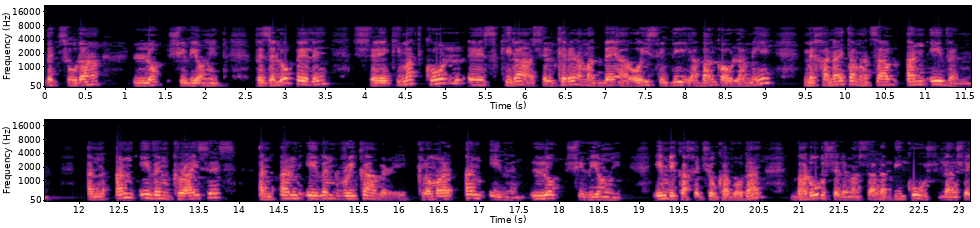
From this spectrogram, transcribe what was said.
בצורה לא שוויונית. וזה לא פלא שכמעט כל uh, סקירה של קרן המטבע, OECD, הבנק העולמי, מכנה את המצב uneven, an uneven crisis, an uneven recovery, כלומר uneven, לא שוויוני. אם ניקח את שוק העבודה, ברור שלמשל הביקוש לאנשי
